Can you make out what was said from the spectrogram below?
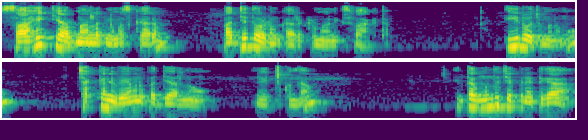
సాహిత్య అభిమానులకు నమస్కారం పద్యతోడడం కార్యక్రమానికి స్వాగతం. ఈరోజు మనము చక్కని వేమన పద్యాలను నేర్చుకుందాం. ఇంతకుముందు చెప్పినట్టుగా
